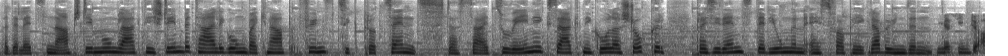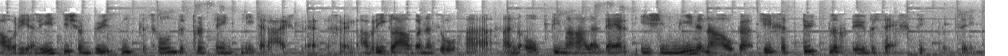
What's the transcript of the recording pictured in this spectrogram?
Bei der letzten Abstimmung lag die Stimmbeteiligung bei knapp 50 Prozent. Das sei zu wenig, sagt Nicola Stocker, Präsident der jungen SVP Grabünden. Wir sind ja auch realistisch und wissen, dass 100 Prozent nicht erreicht werden können. Aber ich glaube, also, ein optimaler Wert ist in meinen Augen sicher deutlich über 60 Prozent.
